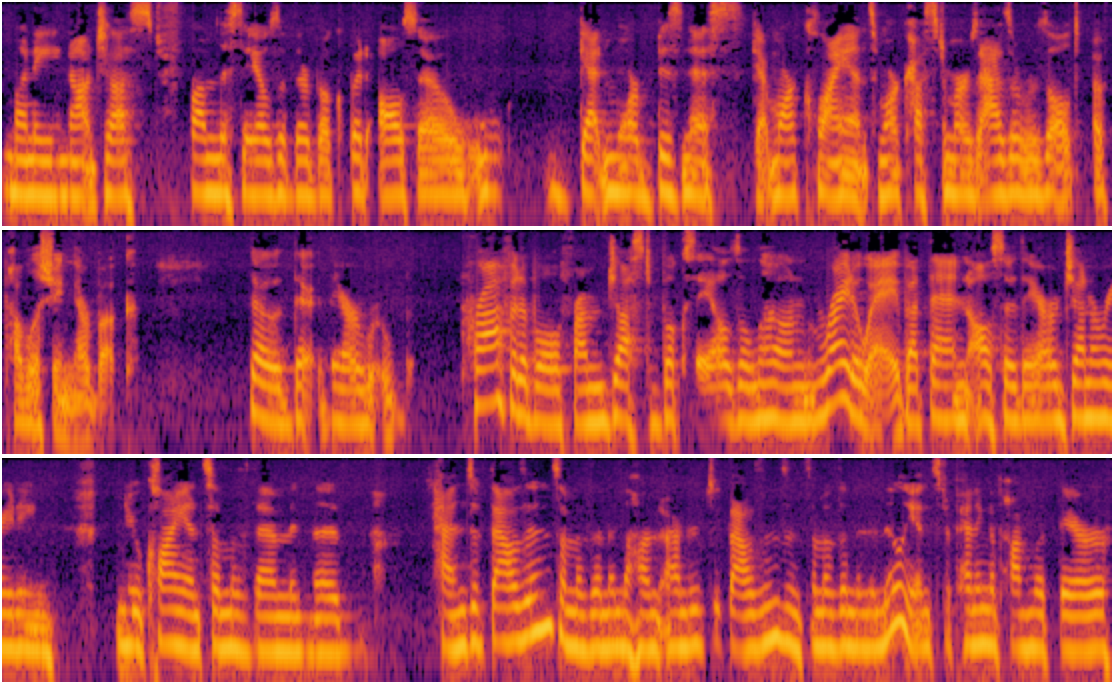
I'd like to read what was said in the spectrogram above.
money, not just from the sales of their book, but also get more business, get more clients, more customers as a result of publishing their book. So they're, they're profitable from just book sales alone right away, but then also they are generating new clients, some of them in the tens of thousands, some of them in the hundreds of thousands, and some of them in the millions, depending upon what their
